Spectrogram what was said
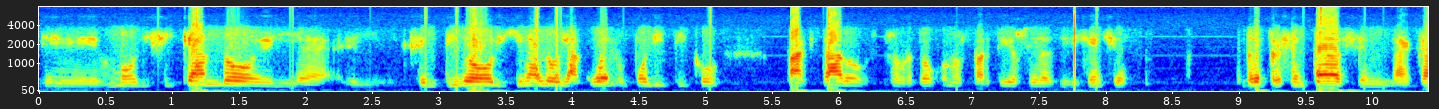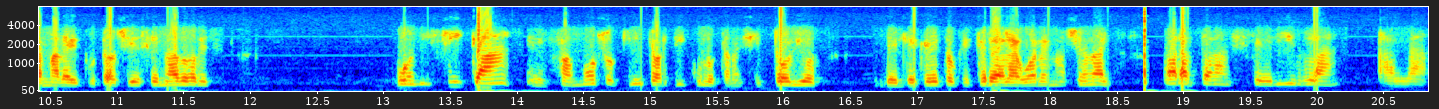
eh, modificando el, sentido original o el acuerdo político pactado, sobre todo con los partidos y las dirigencias representadas en la Cámara de Diputados y de Senadores, modifica el famoso quinto artículo transitorio del decreto que crea la Guardia Nacional para transferirla a la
